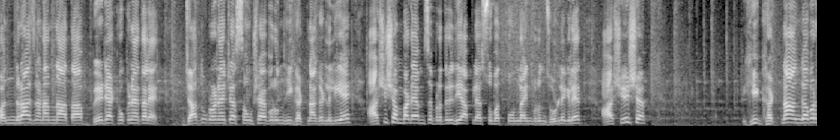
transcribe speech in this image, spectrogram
पंधरा जणांना आता बेड्या ठोकण्यात आल्या आहेत. जादू टोण्याच्या संशयावरून ही घटना घडलेली आहे. आशिष अंबाडे आमचे प्रतिनिधी आपल्यासोबत फोन जोडले गेले आहेत. आशिष ही घटना अंगावर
